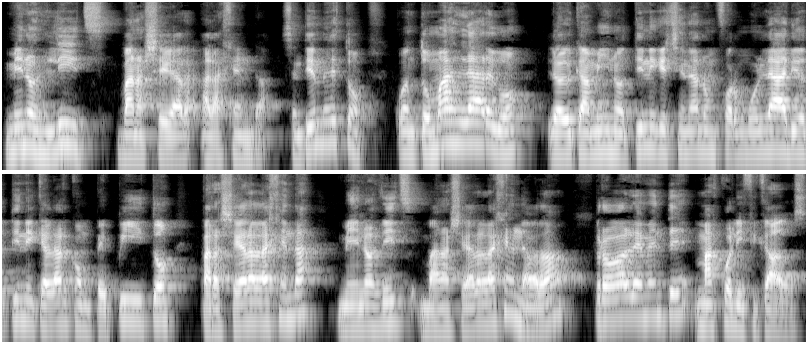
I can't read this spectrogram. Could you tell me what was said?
menos leads van a llegar a la agenda. ¿Se entiende esto? Cuanto más largo el camino, tiene que llenar un formulario, tiene que hablar con Pepito para llegar a la agenda, menos leads van a llegar a la agenda, ¿verdad? Probablemente más cualificados.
